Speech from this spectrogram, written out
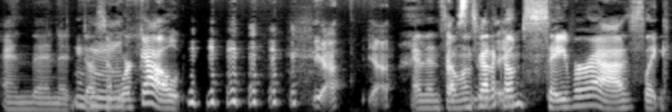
and then it doesn't Mhm. work out. yeah yeah And then someone's got to come save her ass. Like,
